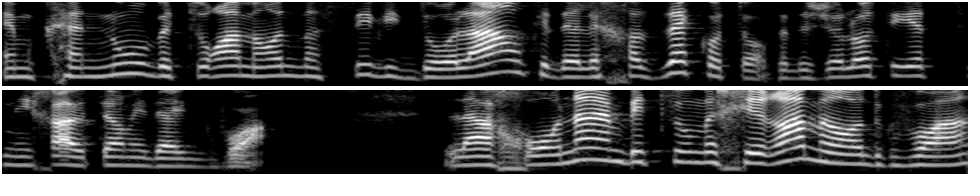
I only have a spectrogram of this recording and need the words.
הם קנו בצורה מאוד מסיבית דולר כדי לחזק אותו, כדי שלא תהיה צניחה יותר מדי גבוהה. לאחרונה הם ביצעו מכירה מאוד גבוהה,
